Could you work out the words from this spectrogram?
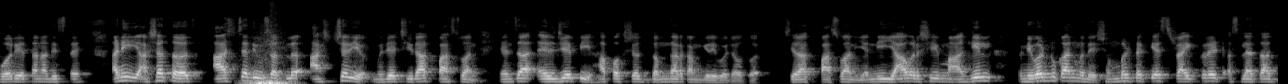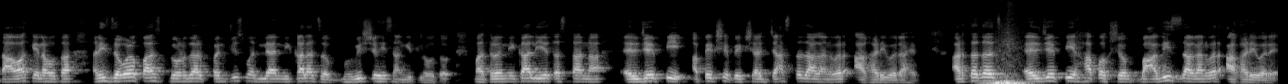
वर येताना दिसतंय. आणि अशातच आजच्या दिवसातलं आश्चर्य म्हणजे चिराग पासवान यांचा एल एलजेपी हा पक्ष दमदार कामगिरी बजावतोय. चिराग पासवान यांनी यावर्षी मागील निवडणुकांमध्ये शंभर टक्के स्ट्राईक रेट असल्याचा दावा केला होता आणि जवळपास दोन हजार पंचवीस मधल्या निकालाचं भविष्यही सांगितलं होतं. मात्र निकाल येत असताना एलजेपी अपेक्षेपेक्षा जास्त जागांवर आघाडीवर आहे. अर्थातच एलजेपी हा पक्ष बावीस जागांवर आघाडीवर आहे.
